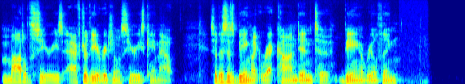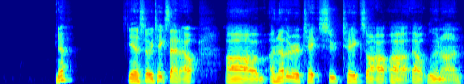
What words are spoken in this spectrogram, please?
model series after the original series came out. So this is being like retconned into being a real thing. Yeah. Yeah, so he takes that out. Um, another ta- suit takes out, uh, out Lunan.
